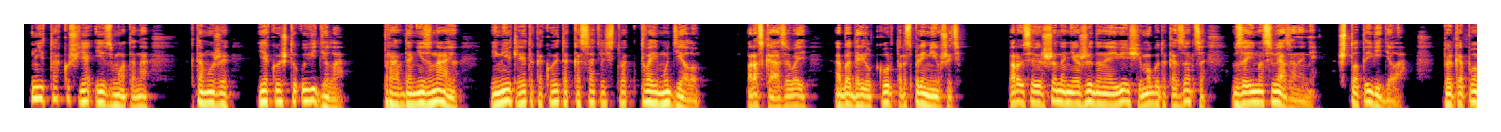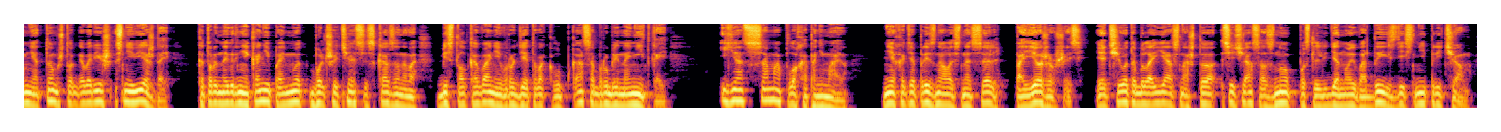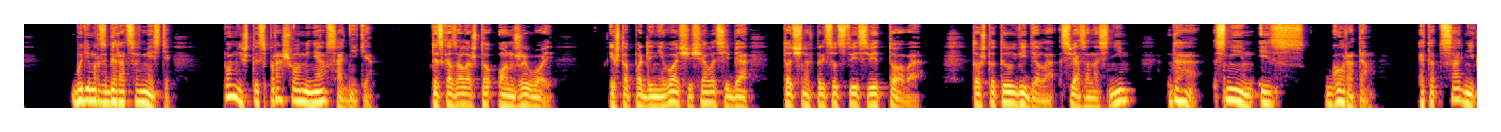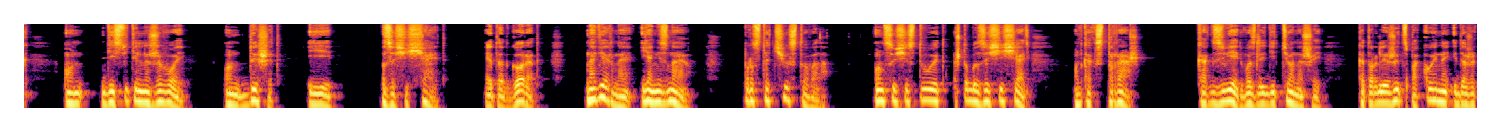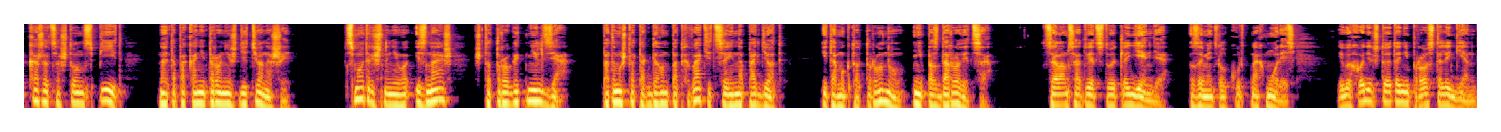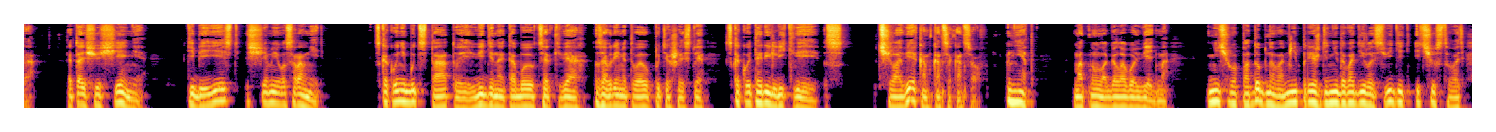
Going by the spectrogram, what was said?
«Не так уж я и измотана. К тому же я кое-что увидела. Правда, не знаю, имеет ли это какое-то касательство к твоему делу». «Рассказывай», — ободрил Курт, распрямившись. «Порой совершенно неожиданные вещи могут оказаться взаимосвязанными. Что ты видела? Только помни о том, что говоришь с невеждой, который наверняка не поймет большей части сказанного без толкований вроде этого клубка с обрубленной ниткой. Я сама плохо понимаю». Нехотя призналась Нессель, поежившись, и от чего то было ясно, что сейчас озноб после ледяной воды здесь ни при чем. «Будем разбираться вместе. Помнишь, ты спрашивал меня о всаднике? Ты сказала, что он живой, и что подле него ощущала себя точно в присутствии святого. То, что ты увидела, связано с ним? Да, с ним и с городом. Этот всадник, он действительно живой. Он дышит и защищает. Этот город? Наверное, я не знаю. Просто чувствовала. Он существует, чтобы защищать. Он как страж. Как зверь возле детенышей, который лежит спокойно и даже кажется, что он спит, но это пока не тронешь детенышей. Смотришь на него и знаешь, что трогать нельзя, потому что тогда он подхватится и нападет, и тому, кто тронул, не поздоровится. В целом соответствует легенде, заметил Курт, нахмурясь. И выходит, что это не просто легенда. Это ощущение. Тебе есть с чем его сравнить. С какой-нибудь статуей, виденной тобой в церквях за время твоего путешествия, с какой-то реликвией, с человеком, в конце концов. «Нет», — мотнула головой ведьма, — «ничего подобного мне прежде не доводилось видеть и чувствовать.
